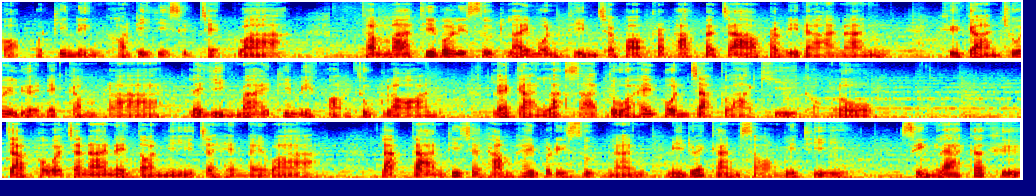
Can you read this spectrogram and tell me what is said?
กอบบทที่ 1 ข้อที่ 27 ว่า ธรรมะที่บริสุทธิ์ไร้มนทินเฉพาะพระพักพระเจ้าพระบิดานั้น คือการช่วยเหลือเด็กกำพร้า และหญิงไม้ที่มีความทุกข์ร้อน และการรักษาตัวให้พ้นจากลาคีของโลก จากพระวจนะในตอนนี้จะเห็นได้ว่า หลักการที่จะทำให้บริสุทธิ์นั้นมีด้วยกันสองวิธี สิ่งแรกก็คือ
